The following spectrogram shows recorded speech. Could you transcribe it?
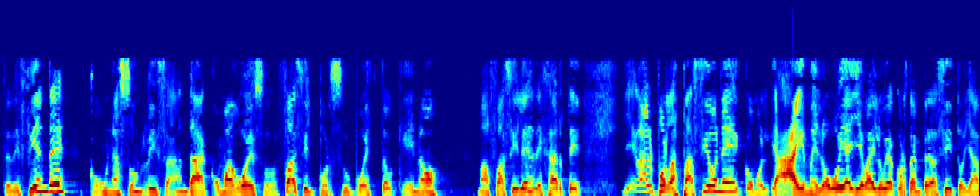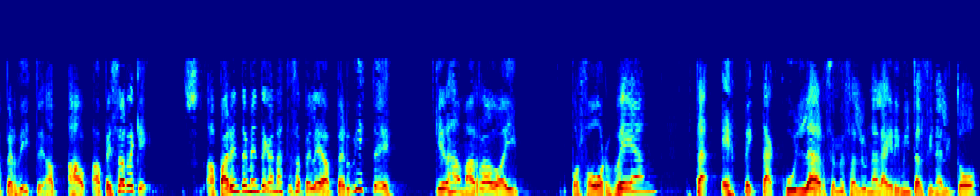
te defiendes con una sonrisa, anda, ¿cómo hago eso? ¿Fácil? Por supuesto que no. Más fácil es dejarte llevar por las pasiones, como, ay, me lo voy a llevar y lo voy a cortar en pedacitos, ya perdiste. A, a pesar de que aparentemente ganaste esa pelea, perdiste, quedas amarrado ahí. Por favor, vean, está espectacular, se me salió una lagrimita al final y todo.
